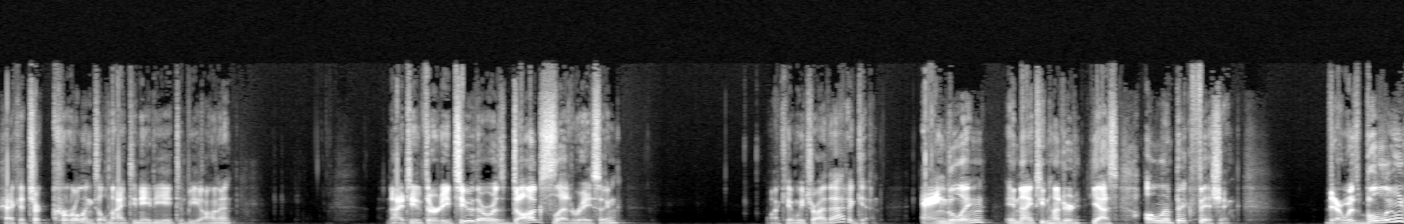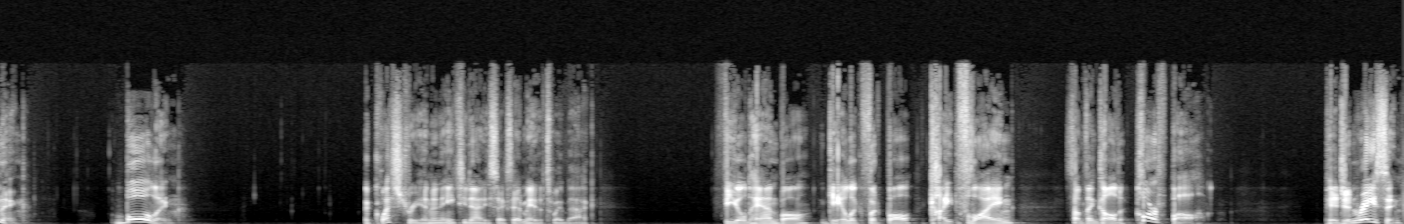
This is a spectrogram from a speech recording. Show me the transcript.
Heck, it took curling till 1988 to be on it. 1932, there was dog sled racing. Why can't we try that again? Angling in 1900, yes. Olympic fishing. There was ballooning, bowling, equestrian in 1896. That made its way back field handball, Gaelic football, kite flying, something called korfball, pigeon racing,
